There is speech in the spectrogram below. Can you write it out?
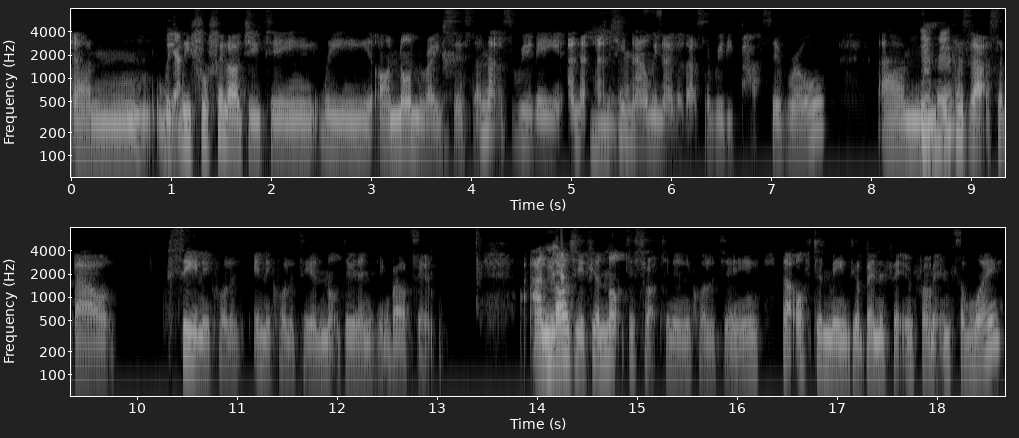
um, we, yeah. we fulfill our duty, we are non-racist, and that's really, and actually yes. now we know that that's a really passive role, um, mm-hmm. because that's about seeing equality, inequality and not doing anything about it. And yeah. largely, if you're not disrupting inequality, that often means you're benefiting from it in some way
